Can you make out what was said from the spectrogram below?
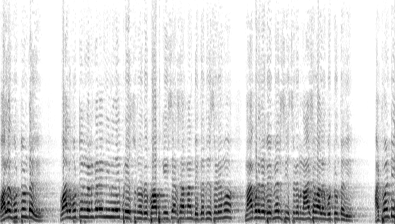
వాళ్ళకు పుట్టి ఉంటుంది వాళ్ళు పుట్టిన కనుకనే నీ మీద ఇప్పుడు వేస్తున్నారు. రేపు బాబు కేసీఆర్ సార్ నాకు దగ్గర తీస్తాడేమో నాకు కూడా రేపు ఎమ్మెల్సీ ఇస్తాడేమో నా ఆశ వాళ్ళకి పుట్టి ఉంటుంది అటువంటి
